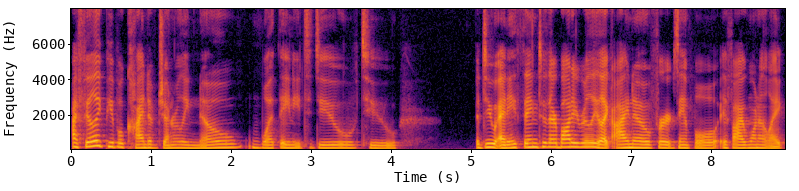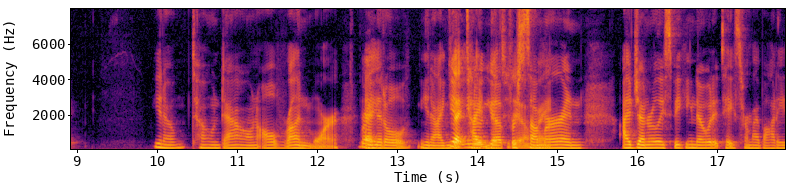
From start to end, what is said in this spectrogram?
I feel like people kind of generally know what they need to do to do anything to their body, really. Like, I know, for example, if I want to, like, you know, tone down, I'll run more Right. and it'll, you know, I can Yeah, get you know what tightened up for do, right. summer. And I generally speaking know what it takes for my body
